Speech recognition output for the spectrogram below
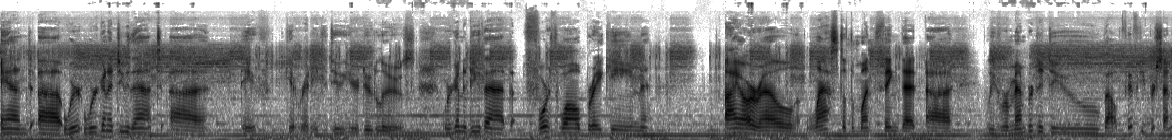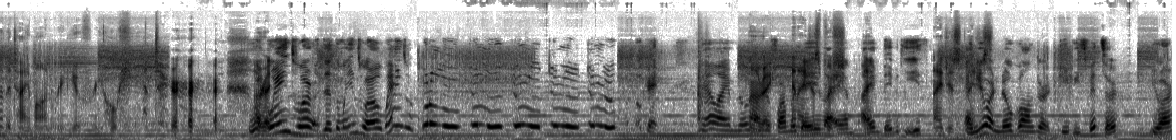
and uh, we're we're gonna do that. Uh, Dave, get ready to do your doodaloos. We're gonna do that fourth wall breaking IRL last of the month thing that uh, we remember to do about 50% of the time on Radio Free Oleander. Right. Wayne's World, the, the Wayne's World, Wayne's World. Okay, now I am no longer right, Farmer and Dave. I push- am I am David Heath, I just I and you are no longer DB Spitzer. You are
